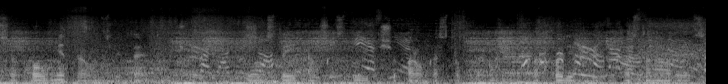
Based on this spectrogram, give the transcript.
все полметра он слетает. И он стоит там, кастует еще пару кастов, потом подходит и останавливается.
